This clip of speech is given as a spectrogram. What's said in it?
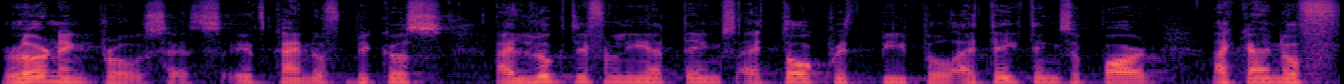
learning process. It's kind of because I look differently at things, I talk with people, I take things apart, I kind of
